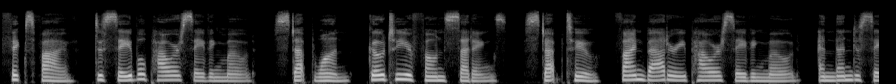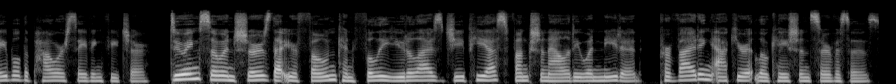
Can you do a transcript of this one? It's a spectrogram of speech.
Fix 5. Disable power saving mode. Step 1. Go to your phone's settings. Step 2. Find battery power saving mode, and then disable the power saving feature. Doing so ensures that your phone can fully utilize GPS functionality when needed, providing accurate location services.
